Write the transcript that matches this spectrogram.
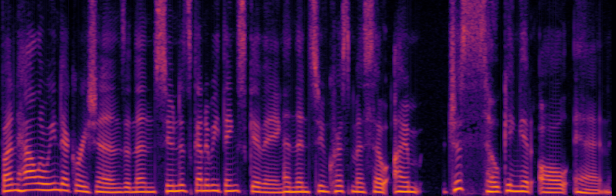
fun Halloween decorations. And then soon it's going to be Thanksgiving and then soon Christmas. So I'm just soaking it all in.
